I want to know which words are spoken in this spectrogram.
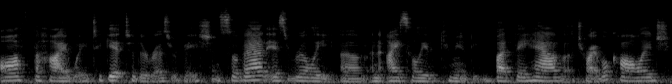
off the highway to get to the reservation. So that is really um, an isolated community. But they have a tribal college,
